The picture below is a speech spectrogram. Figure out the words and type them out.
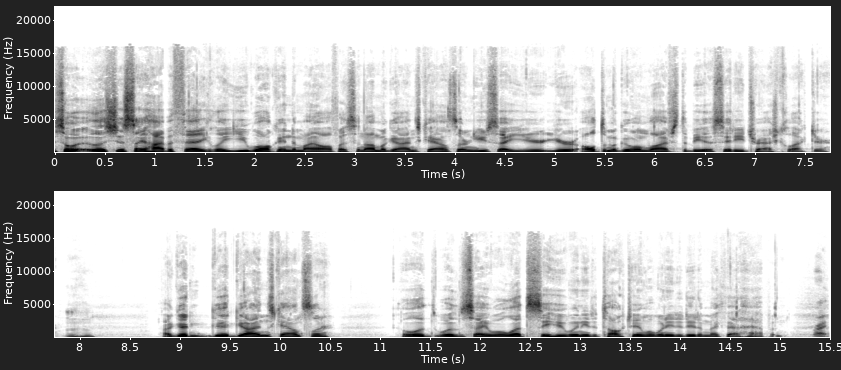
So let's just say hypothetically, you walk into my office and I'm a guidance counselor, and you say your your ultimate goal in life is to be a city trash collector. Mhm. A good good guidance counselor would would say, well, let's see who we need to talk to and what we need to do to make that happen. right.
